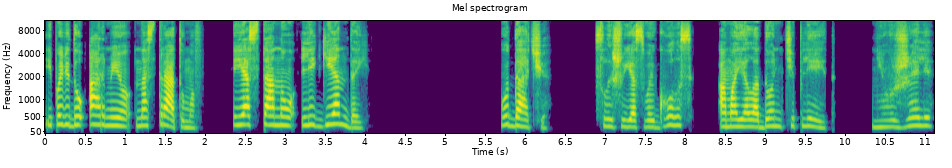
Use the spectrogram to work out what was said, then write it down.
и поведу армию настратумов. Я стану легендой. Удачи. Слышу я свой голос, а моя ладонь теплеет. Неужели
